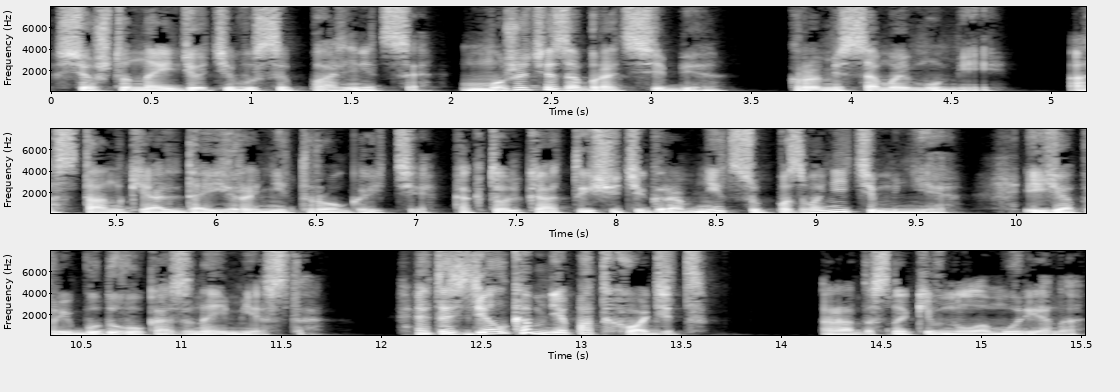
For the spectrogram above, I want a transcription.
Все, что найдете в усыпальнице, можете забрать себе, кроме самой мумии. Останки Альдаира не трогайте. Как только отыщете гробницу, позвоните мне, и я прибуду в указанное место». «Эта сделка мне подходит», — радостно кивнула Мурена.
